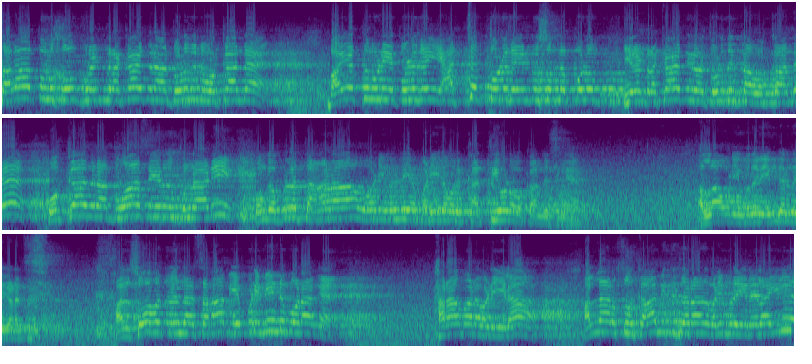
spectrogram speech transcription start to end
சலாத்துல் ஹோப் ரெண்டு ரக்காயத்தை நான் தொழுதுட்டு உட்கார்ந்தேன் பயத்தினுடைய தொழுகை அச்ச தொழுகை என்று சொல்லப்படும். இரண்டு ரக்காயத்தை நான் தொழுதுட்டு நான் உட்கார்ந்தேன் உட்காந்து நான் துவா செய்யறதுக்கு முன்னாடி உங்கள் பிள்ளை தானா ஓடி வந்து என் மடியில் ஒரு கத்தியோட உட்காந்துச்சுங்க அல்லாவுடைய உதவி எங்கேருந்து கிடச்சிச்சு? அந்த சோகத்துல இருந்த சஹாபி எப்படி மீண்டு போனாங்க? ஹராமான வழியிலா? அல்லா ரசூல் காமித்து தராத வழிமுறைகளா இல்ல.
